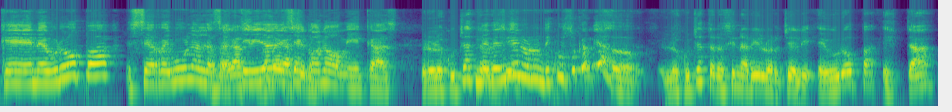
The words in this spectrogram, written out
que en Europa se regulan las actividades económicas. Pero lo escuchaste Me vendieron un discurso cambiado. Lo escuchaste recién Ariel Bercelli. Europa está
